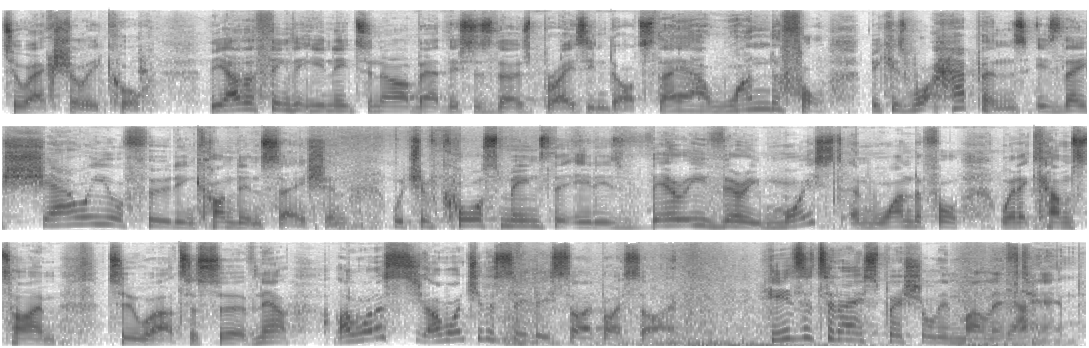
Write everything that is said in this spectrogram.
to actually cook. The other thing that you need to know about this is those braising dots. They are wonderful because what happens is they shower your food in condensation, which of course means that it is very, very moist and wonderful when it comes time to, uh, to serve. Now, I want, to, I want you to see these side by side. Here's a Today Special in my left Yep. hand.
